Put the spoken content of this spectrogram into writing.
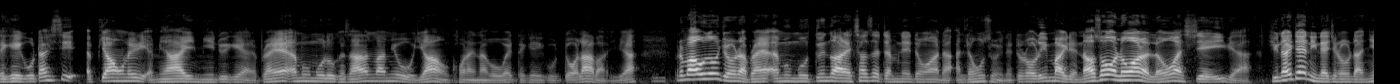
တကယ်ကိုတိုက်စစ်အပြောင်းလဲတွေအများကြီးမြင်တွေ့ခဲ့ရတယ် Brian Amumo လိုကစားသမားမျိုးကိုရအောင်ခေါ်နိုင်တာကိုပဲတကယ်ကိုတော်လာပါပြီဗျာပထမဦးဆုံးကျွန်တော်တို့က Brian Amumo သွင်းသွားတဲ့60မိနစ်တုန်းကဒါအလုံးဆိုရင်လည်းတော်တော်လေးမိုက်တယ်နောက်ဆုံးအလုံးကတော့လုံးဝရှယ်ကြီးဗျာ United အနေနဲ့ကျွန်တော်တို့ဒါည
